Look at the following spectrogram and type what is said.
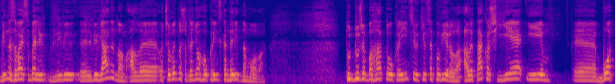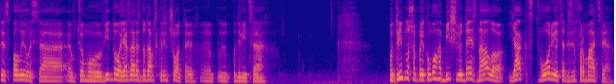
Він називає себе львів- е, львів'янином, але очевидно, що для нього українська нерідна мова. Тут дуже багато українців, які в це повірили, але також є і е, боти спалилися е, в цьому відео. Я зараз додам скріншоти. Е, подивіться. Потрібно, щоб якомога більше людей знало, як створюється дезінформація.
